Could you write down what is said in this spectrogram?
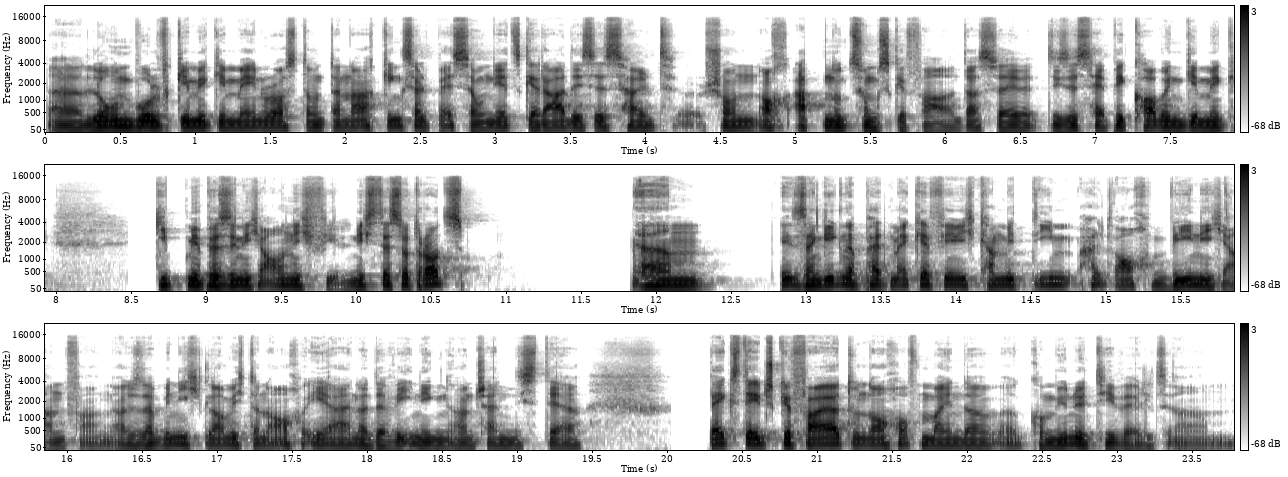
äh, Lone Wolf-Gimmick im Main Roster und danach ging es halt besser. Und jetzt gerade ist es halt schon auch Abnutzungsgefahr. Das wäre dieses Happy Corbin-Gimmick gibt mir persönlich auch nicht viel. Nichtsdestotrotz, ähm, sein Gegner Pat McAfee, ich kann mit ihm halt auch wenig anfangen. Also da bin ich, glaube ich, dann auch eher einer der wenigen. Anscheinend ist der Backstage gefeiert und auch offenbar in der äh, Community-Welt. Ähm,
